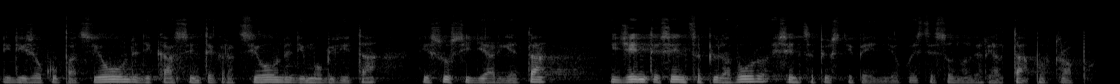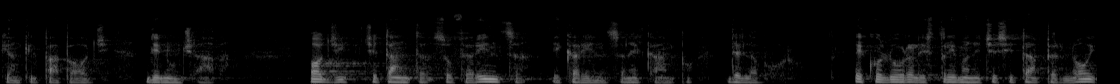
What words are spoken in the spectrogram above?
di disoccupazione, di cassa integrazione, di mobilità, di sussidiarietà di gente senza più lavoro e senza più stipendio. Queste sono le realtà purtroppo che anche il Papa oggi denunciava. Oggi c'è tanta sofferenza e carenza nel campo del lavoro. Ecco allora l'estrema necessità per noi,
